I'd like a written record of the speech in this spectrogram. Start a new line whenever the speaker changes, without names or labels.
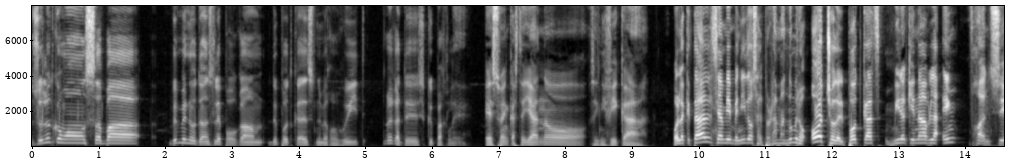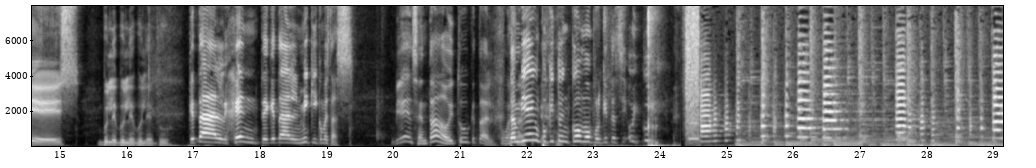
Salut, comment ça va? Bienvenue dans le programme du podcast número 8, Regates que parler.
Eso en castellano significa... Hola, ¿qué tal? Sean bienvenidos al programa número 8 del podcast Mira quién habla en francés.
Boule, boule, boule, bou.
¿Qué tal, gente? ¿Qué tal, Miki? ¿Cómo estás?
Bien, sentado. ¿Y tú qué tal? ¿Cómo
También
estás?
un poquito incómodo porque está así... ¡Uy, uy!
